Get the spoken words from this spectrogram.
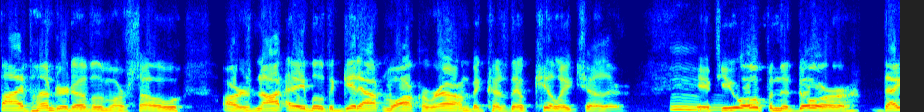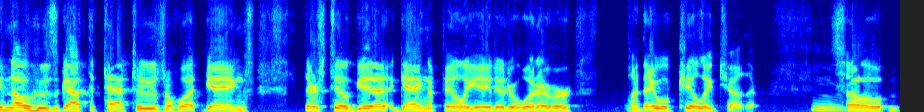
500 of them or so are not able to get out and walk around because they'll kill each other. Mm. If you open the door, they know who's got the tattoos or what gangs. They're still gang affiliated or whatever. They will kill each other. Mm. So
